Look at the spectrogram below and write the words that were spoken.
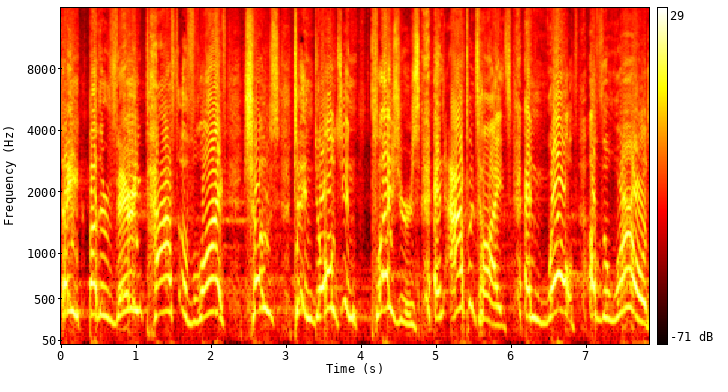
They, by their very path of life, chose to indulge in pleasures and appetites and wealth of the world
